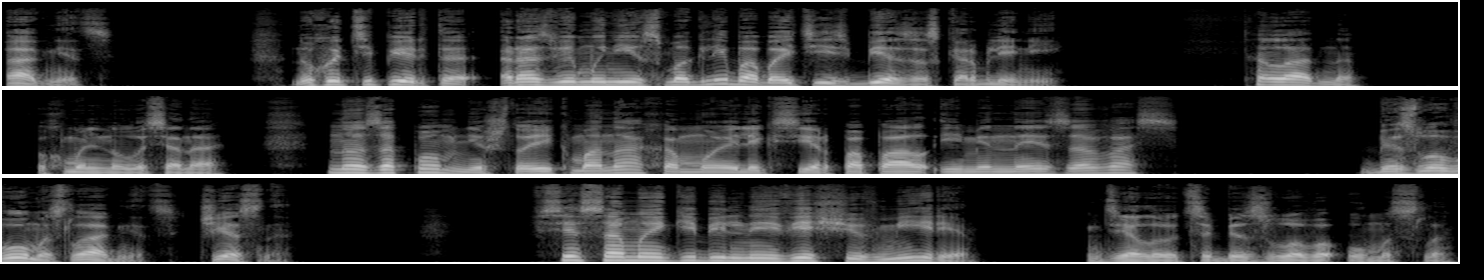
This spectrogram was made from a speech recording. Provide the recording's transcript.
Агнец, ну, хоть теперь-то разве мы не смогли бы обойтись без оскорблений? — Ладно, — ухмыльнулась она, — но запомни, что и к монахам мой эликсир попал именно из-за вас. — Без злого умысла, Агнец, честно. — Все самые гибельные вещи в мире делаются без злого умысла.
